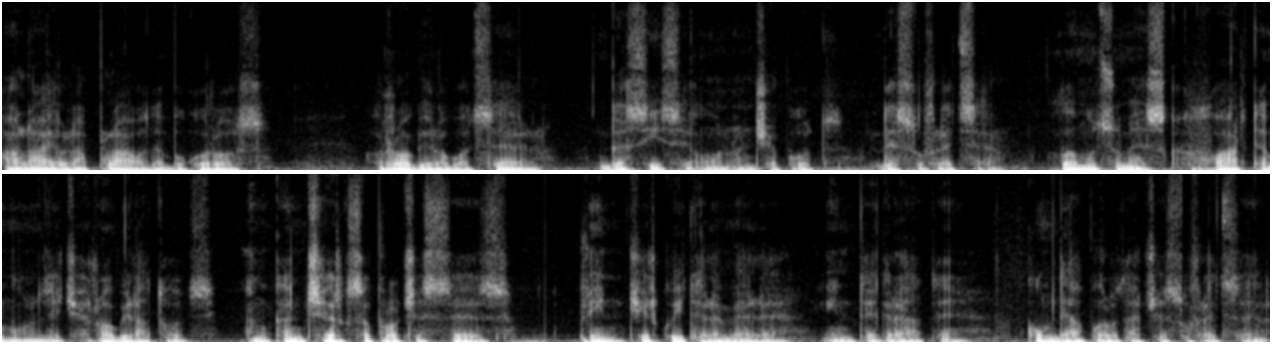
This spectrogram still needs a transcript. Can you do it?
alaiul aplaudă bucuros. Robi Roboțel găsise un început de sufletel. Vă mulțumesc foarte mult, zice Robi la toți. Încă încerc să procesez prin circuitele mele integrate cum de a apărut acest sufletel.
